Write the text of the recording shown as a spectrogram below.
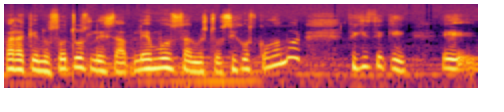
para que nosotros les hablemos a nuestros hijos con amor. Fíjese que eh,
